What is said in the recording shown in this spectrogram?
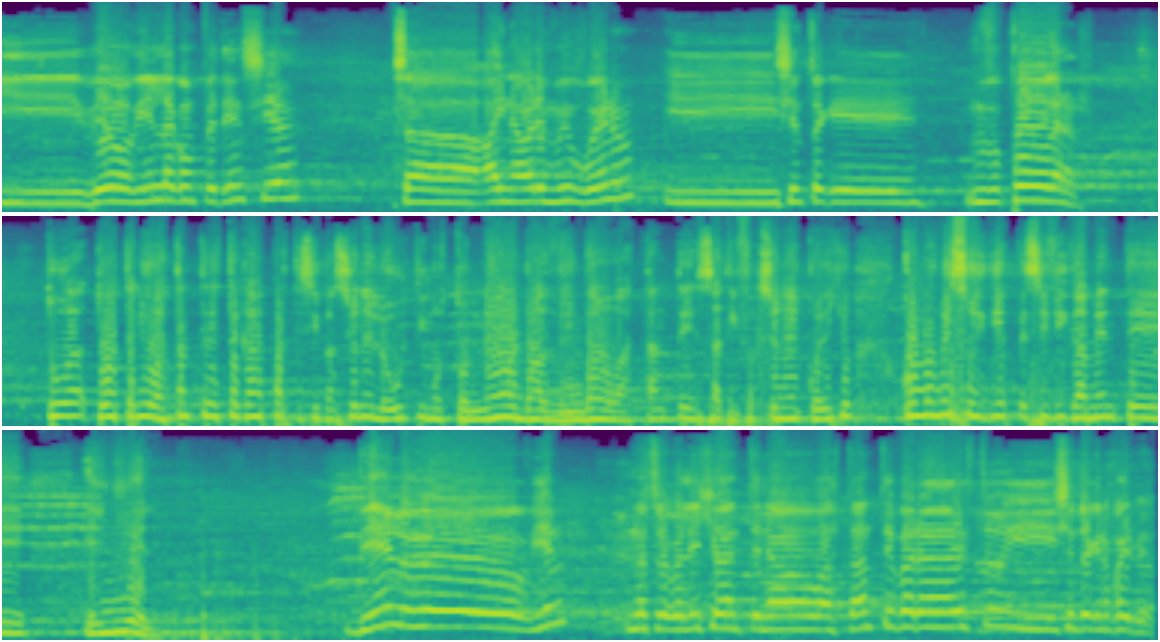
y veo bien la competencia. O sea, hay nadadores muy buenos y siento que puedo ganar. Tú, tú has tenido bastante destacadas participaciones en los últimos torneos, nos has brindado bastante satisfacción en el colegio. ¿Cómo ves hoy día específicamente el nivel? Bien, lo veo bien. Nuestro colegio ha entrenado bastante para esto y siento que nos va a ir bien.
